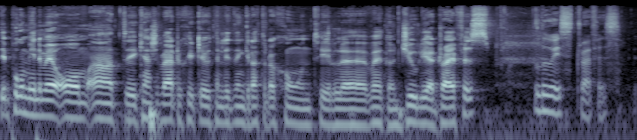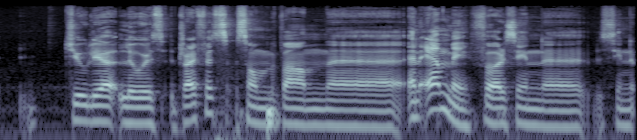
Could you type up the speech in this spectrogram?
Det påminner mig om att det kanske är värt att skicka ut en liten gratulation till, eh, vad heter hon, Julia Dreyfus. Louis Dreyfus. Julia Louis Dreyfus som vann eh, en Emmy för sin, eh, sin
